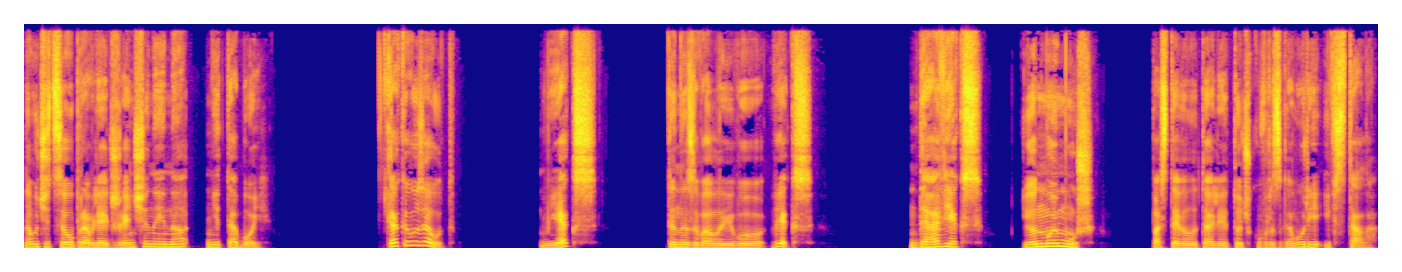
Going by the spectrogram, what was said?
научится управлять женщиной, но не тобой. Как его зовут? Векс? Ты называла его Векс. Да, Векс. И он мой муж. Поставила Талия точку в разговоре и встала.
